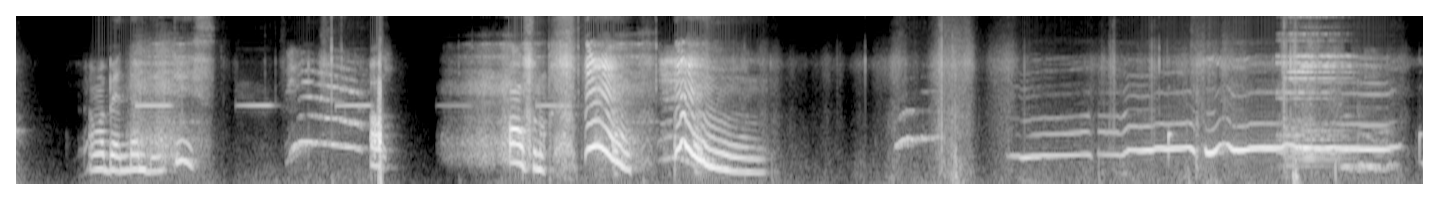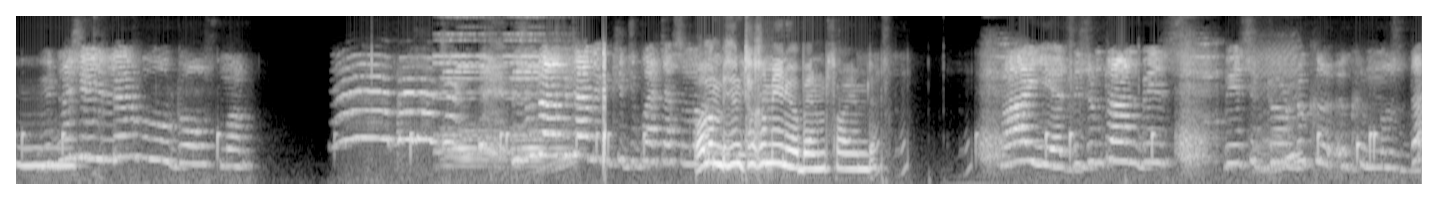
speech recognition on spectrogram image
Ama benden büyük değiliz. Al. Al şunu. Hmm, hmm. Oğlum bizim takım yeniyor benim sayemde. Hayır bizim tam biz birisi kır, kırmızıda.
